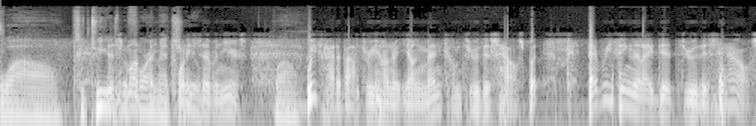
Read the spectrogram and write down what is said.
Wow. So two years This month before I makes met it you. 27 years. Wow. We've had about 300 young men come through this house, but everything that I did through this house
